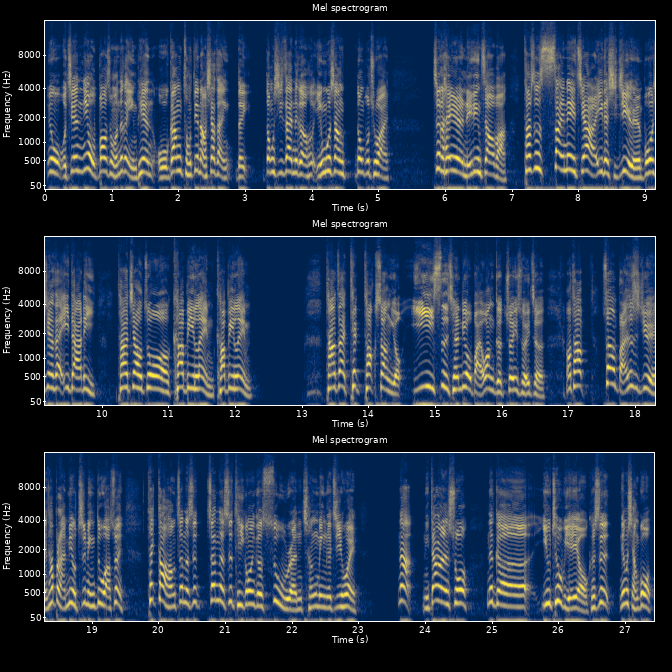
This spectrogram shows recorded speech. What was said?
因为我今天因为我不知道什么那个影片，我刚从电脑下载的东西在那个荧幕上弄不出来。这个黑人你一定知道吧？他是塞内加尔裔的喜剧演员，不过现在在意大利，他叫做 c u b b y Lame，Cubby Lame，他在 TikTok 上有一亿四千六百万个追随者。然后他虽然本来是喜剧演员，他本来没有知名度啊，所以 TikTok 好像真的是真的是提供一个素人成名的机会。那你当然说。那个 YouTube 也有，可是你有没有想过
